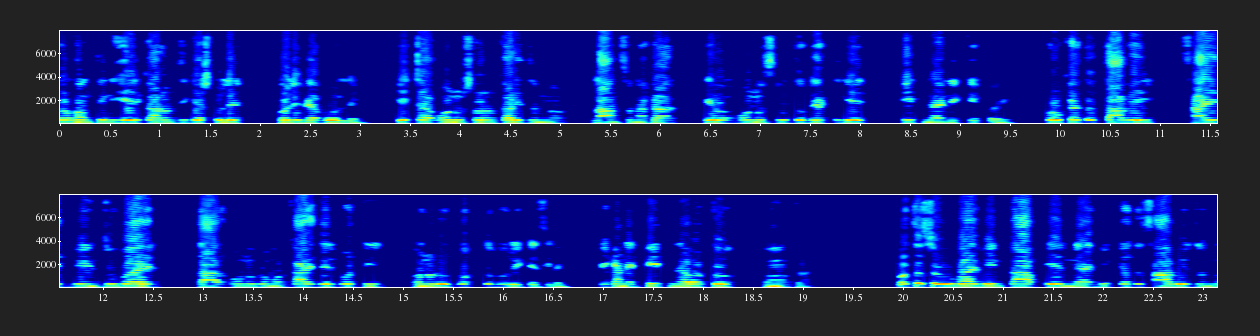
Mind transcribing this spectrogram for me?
তখন তিনি এর কারণ জিজ্ঞেস করলে খলিফা বললেন এটা অনুসরণকারীর জন্য লাঞ্ছনাকার এবং অনুসৃত ব্যক্তিকে ফিতনায় নিক্ষেপ করে। প্রখ্যাত তাবেই সাইদ বিন জুবাইর তার অনুগমনকারীদের প্রতি অনুরূপ বক্তব্য রেখেছিলেন। এখানে ফিতনা অর্থ অহংকার। অথচ উভয় বিন কাপ এর ন্যায় বিখ্যাত সাহাবের জন্য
